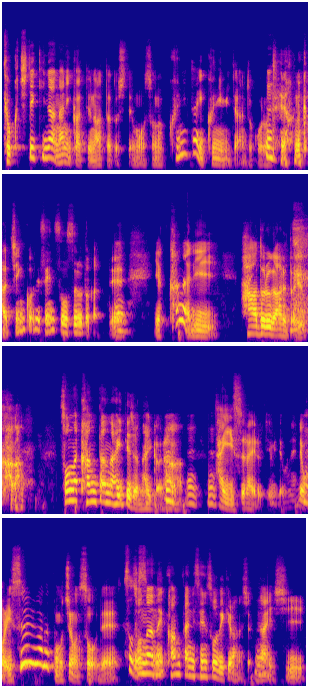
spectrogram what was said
局地的な何かっていうのがあったとしても、その国対国みたいなところで、あのガチンコで戦争するとかって、いや、かなりハードルがあるというか、そんな簡単な相手じゃないから。対イスラエルっていう意味でもね。でもこれイスラエル側だってもちろんそうで、そうですねんなね、簡単に戦争できる話じゃないし、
